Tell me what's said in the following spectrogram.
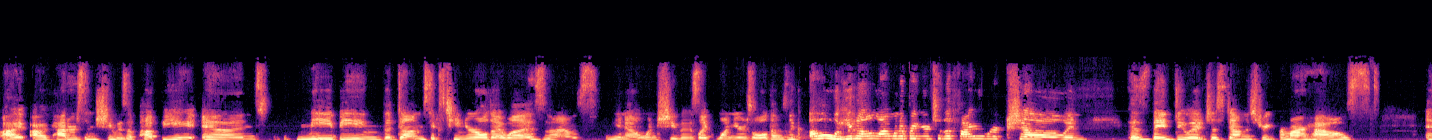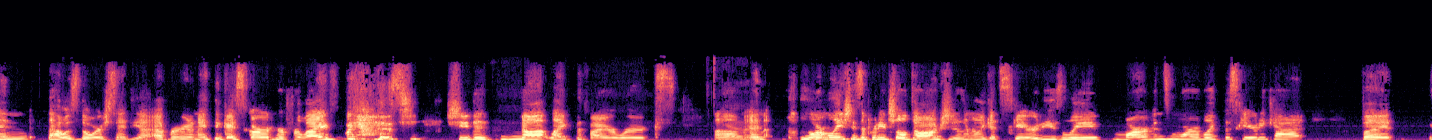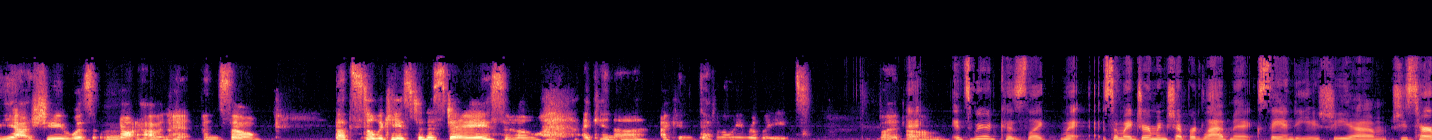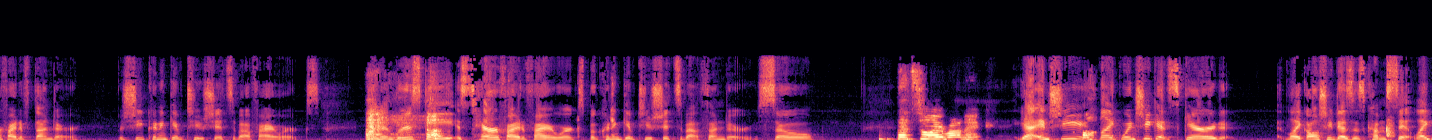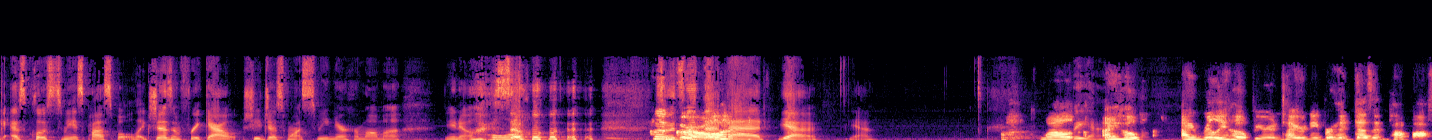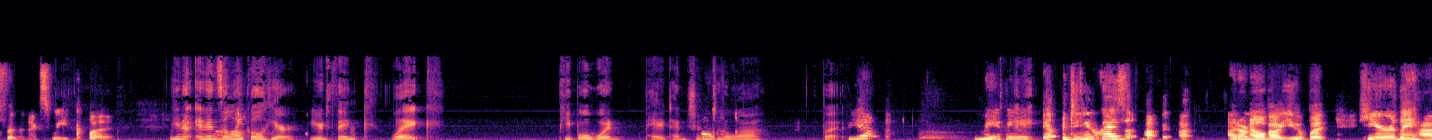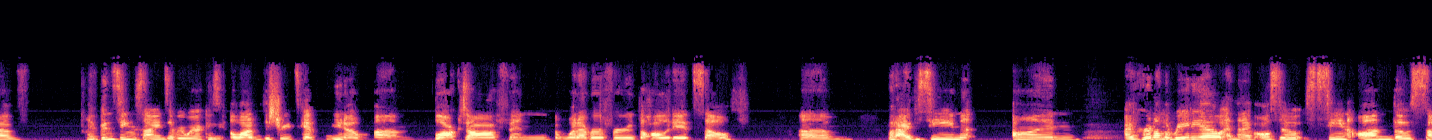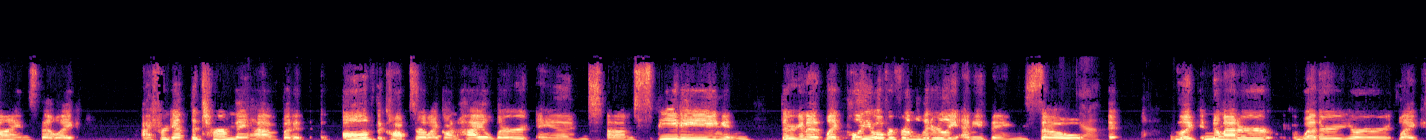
I, I've had her since she was a puppy and me being the dumb 16 year old I was when I was, you know, when she was like one years old, I was like, oh, you know, I want to bring her to the fireworks show. And because they do it just down the street from our house. And that was the worst idea ever. And I think I scarred her for life because she, she did not like the fireworks. Um, yeah. And normally she's a pretty chill dog. She doesn't really get scared easily. Marvin's more of like the scaredy cat. But yeah, she was not having it. And so that's still the case to this day. So I can uh I can definitely relate. But um it's weird cuz like my so my German shepherd lab mix Sandy, she um she's terrified of thunder, but she couldn't give two shits about fireworks. And then Brewski is terrified of fireworks but couldn't give two shits about thunder. So That's so ironic. Yeah, and she like when she gets scared like all she does is come sit like as close to me as possible. Like she doesn't freak out. She just wants to be near her mama, you know. So good so girl. Bad. Yeah. Yeah. Well, yeah. I hope I really hope your entire neighborhood doesn't pop off for the next week, but you know, and it's illegal here. You'd think like people would pay attention oh. to the oh. law, but yeah. Maybe. I mean, uh, do you guys I don't know about you, but here they have. I've been seeing signs everywhere because a lot of the streets get you know um, blocked off and whatever for the holiday itself. Um, but I've seen on, I've heard on the radio, and then I've also seen on those signs that like I forget the term they have, but it, all of the cops are like on high alert and um, speeding, and they're gonna like pull you over for literally anything. So, yeah. like, no matter whether you're like,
